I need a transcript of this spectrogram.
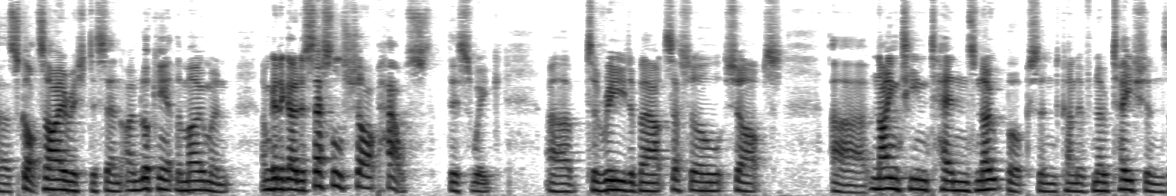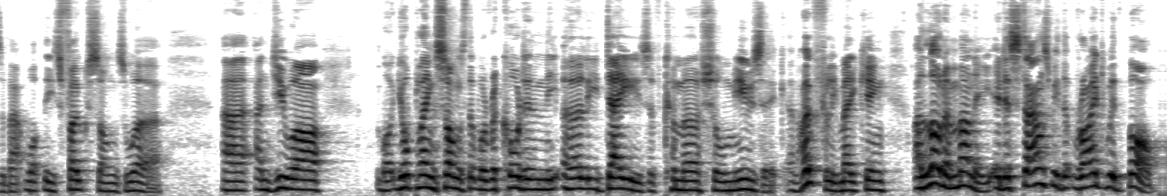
uh, Scots Irish descent. I'm looking at the moment. I'm going to go to Cecil Sharp House this week uh, to read about Cecil Sharp's uh, 1910s notebooks and kind of notations about what these folk songs were. Uh, and you are, well, you're playing songs that were recorded in the early days of commercial music and hopefully making a lot of money. It astounds me that Ride with Bob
